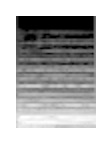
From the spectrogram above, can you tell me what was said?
Música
